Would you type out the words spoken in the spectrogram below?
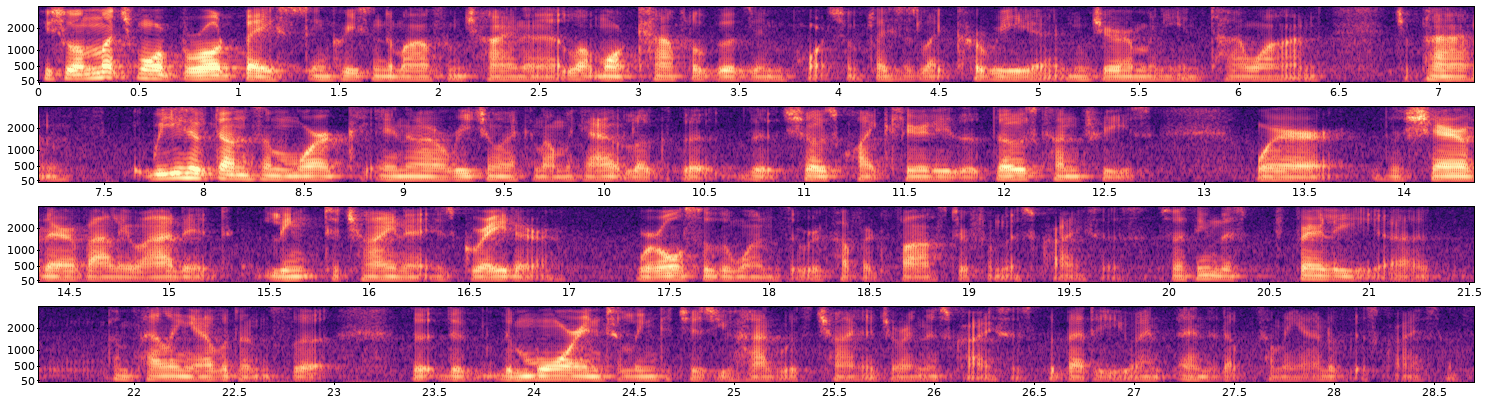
you saw a much more broad based increase in demand from China, a lot more capital goods imports from places like Korea and Germany and Taiwan, Japan we have done some work in our regional economic outlook that, that shows quite clearly that those countries where the share of their value added linked to China is greater, were also the ones that recovered faster from this crisis. So I think there's fairly uh, compelling evidence that the, the, the, more interlinkages you had with China during this crisis, the better you en- ended up coming out of this crisis.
